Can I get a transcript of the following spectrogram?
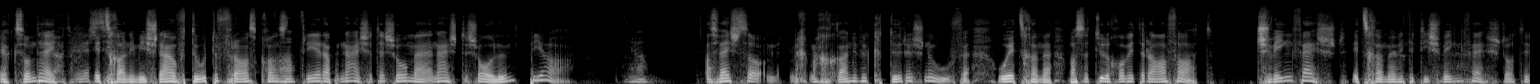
ja Gesundheit, Ja, jetzt kann ich mich schnell auf die Tour de France konzentrieren, aber nein, ist dann schon, nein, ist schon Olympia. Ja. Also weißt du, so, man, man kann gar nicht wirklich durchschnaufen. Und jetzt kommen, was natürlich auch wieder anfängt, die Schwingfest. Jetzt kommen wieder die Schwingfest, oder?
